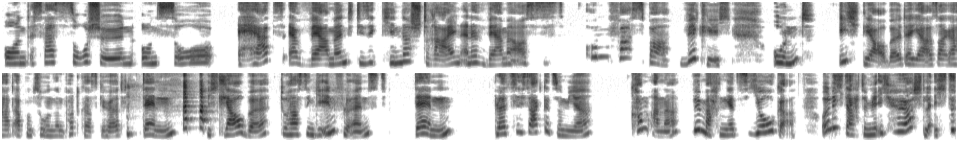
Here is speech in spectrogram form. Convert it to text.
Und es war so schön und so herzerwärmend. Diese Kinder strahlen eine Wärme aus. Es ist unfassbar. Wirklich. Und ich glaube, der Ja-Sager hat ab und zu unseren Podcast gehört, denn ich glaube, du hast ihn geinfluenced, denn plötzlich sagte zu mir, komm Anna, wir machen jetzt Yoga. Und ich dachte mir, ich höre schlecht.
